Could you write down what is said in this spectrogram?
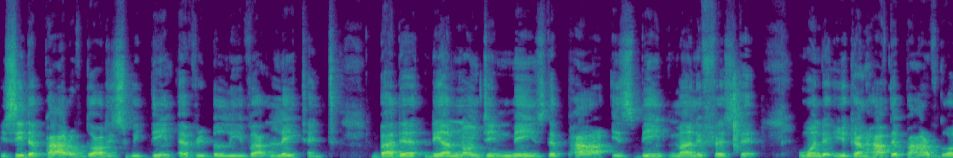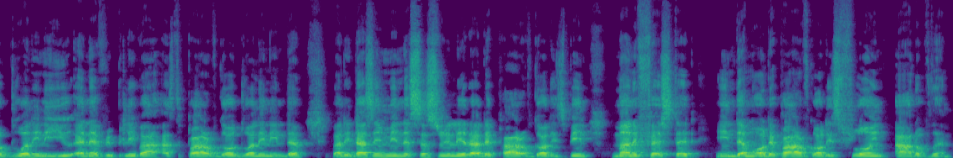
You see, the power of God is within every believer, latent. But the, the anointing means the power is being manifested. When the, you can have the power of God dwelling in you, and every believer has the power of God dwelling in them, but it doesn't mean necessarily that the power of God is being manifested in them or the power of God is flowing out of them.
